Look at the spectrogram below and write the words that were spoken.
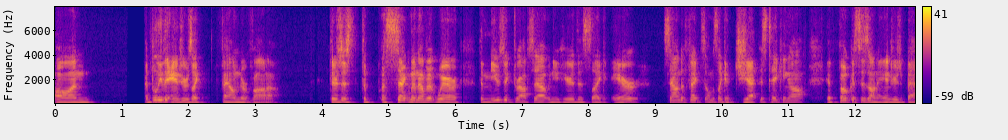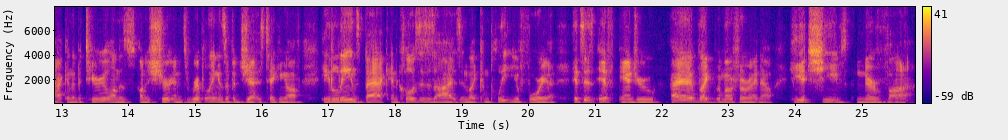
on. I believe that Andrew is like found Nirvana there's just the, a segment of it where the music drops out and you hear this like air sound effect. It's almost like a jet is taking off. It focuses on Andrew's back and the material on his on his shirt, and it's rippling as if a jet is taking off. He leans back and closes his eyes in like complete euphoria. It's as if Andrew, I am like emotional right now. He achieves nirvana.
